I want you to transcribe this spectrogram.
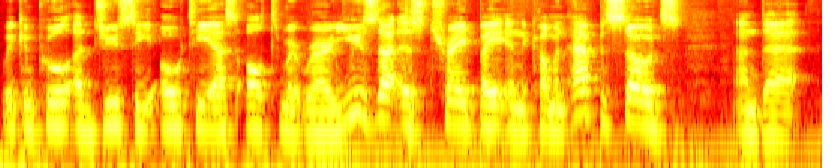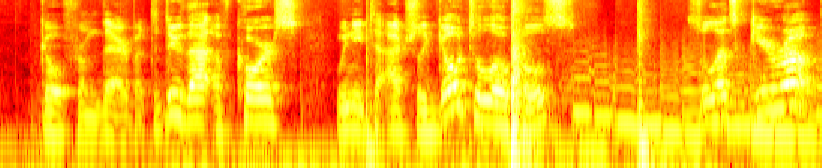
we can pull a juicy OTS Ultimate Rare, use that as trade bait in the coming episodes, and uh, go from there. But to do that, of course, we need to actually go to locals, so let's gear up.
